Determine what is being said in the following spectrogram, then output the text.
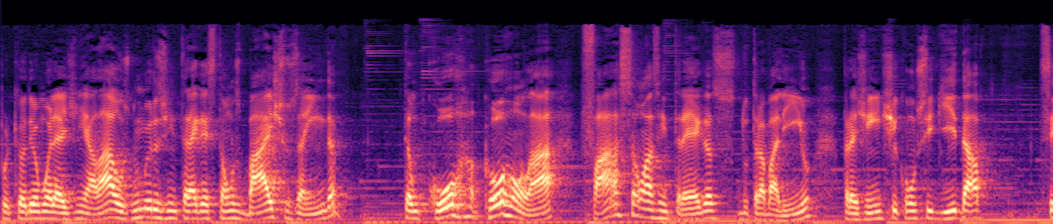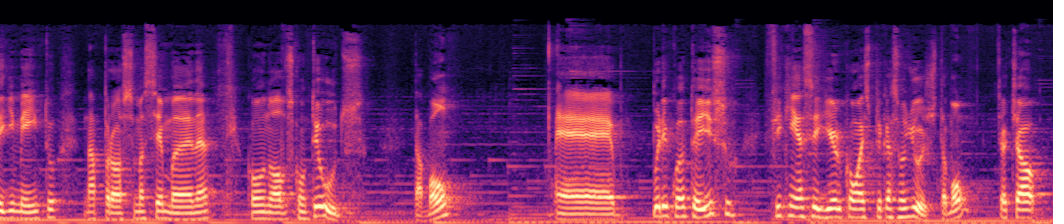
Porque eu dei uma olhadinha lá, os números de entrega estão baixos ainda. Então corram, lá, façam as entregas do trabalhinho para a gente conseguir dar seguimento na próxima semana com novos conteúdos, tá bom? É, por enquanto é isso. Fiquem a seguir com a explicação de hoje, tá bom? Tchau, tchau.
